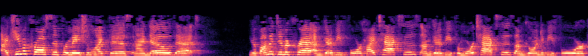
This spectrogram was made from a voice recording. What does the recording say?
I came across information like this and I know that you know, if I'm a Democrat, I'm going to be for high taxes. I'm going to be for more taxes. I'm going to be for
